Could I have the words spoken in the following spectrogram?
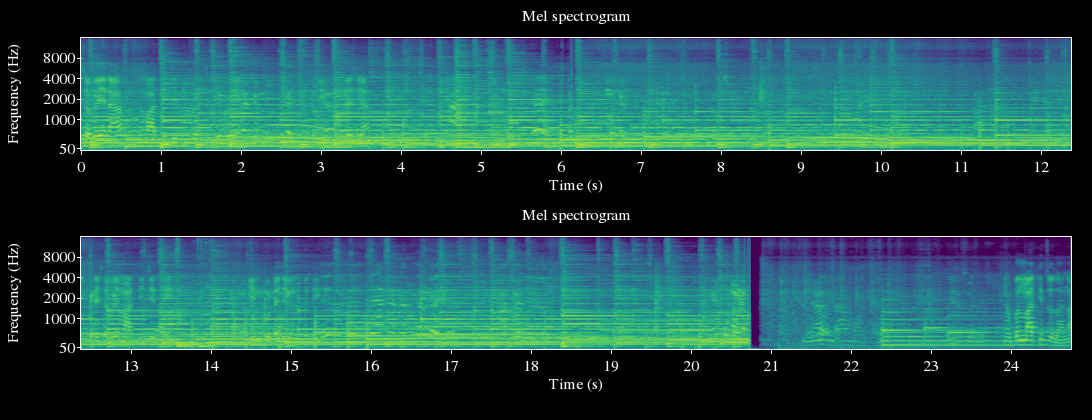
हे सगळे ना मातीचे तिकडचे सगळे चिरमुऱ्याच्या इकडे सगळे मातीचे ते. तीन फुटाचे गणपती. पण मातीच होता ना?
